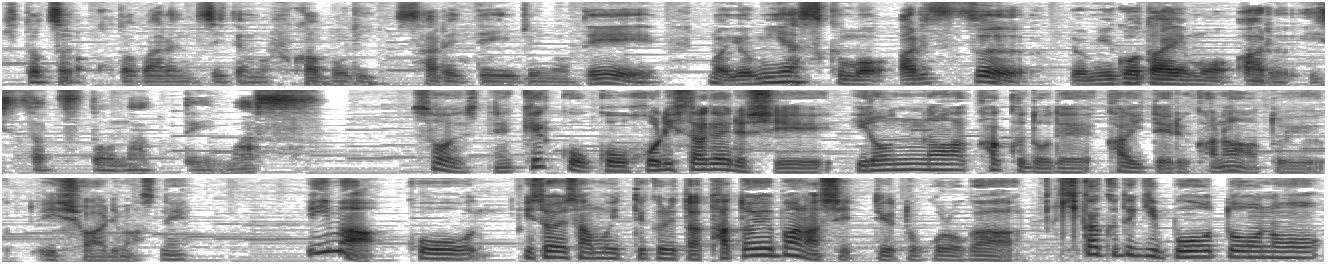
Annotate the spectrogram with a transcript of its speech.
一つの事柄についても深掘りされているので、まあ、読みやすくもありつつ、読み応えもある一冊となっています。そうですね結構こう掘り下げるしいろんな角度で書いてるかなという印象ありますね今こう磯江さんも言ってくれた例え話っていうところが比較的冒頭の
